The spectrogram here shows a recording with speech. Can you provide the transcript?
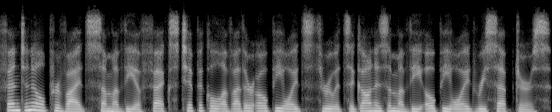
Fentanyl provides some of the effects typical of other opioids through its agonism of the opioid receptors.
